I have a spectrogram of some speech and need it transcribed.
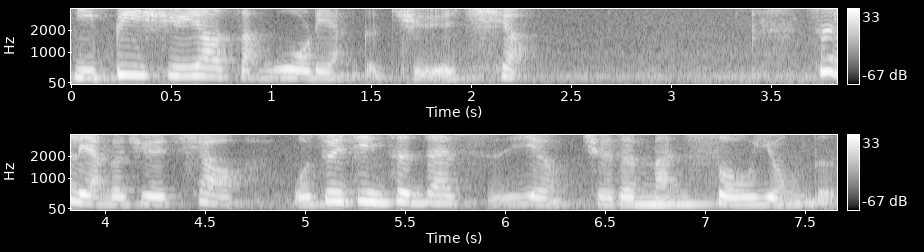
你必须要掌握两个诀窍。这两个诀窍，我最近正在实验，觉得蛮受用的。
